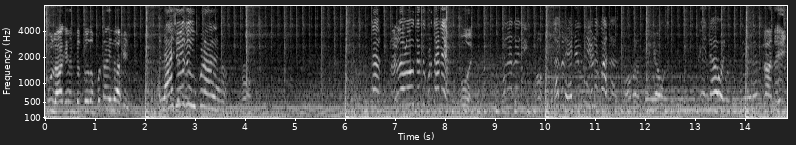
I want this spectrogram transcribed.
પછી લાગે અંદર તો તો તો ઉપર આવે હા, હળવો હળવો ઉતરતું પડતા ને હોય દાદાજી આપણે ના નહીં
